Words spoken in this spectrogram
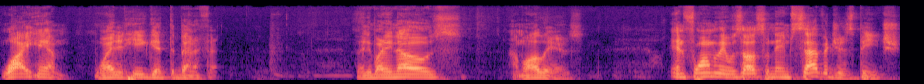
Why him? Why did he get the benefit? If anybody knows, I'm all ears. Informally, it was also named Savage's Beach,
